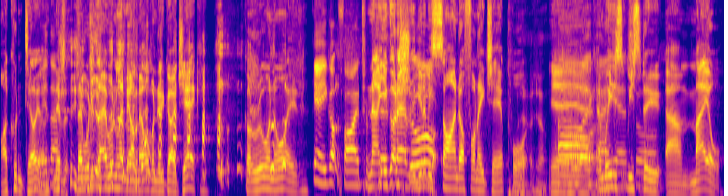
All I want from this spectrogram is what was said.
I couldn't tell you. Weather. Never, they, wouldn't, they wouldn't let me on Melbourne to go check. Got real annoyed. Yeah, you got fired from. No, you got to for have you got to be signed off on each airport. Yeah, Yeah, yeah. Oh, and we okay, used, we used to do um, mail.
